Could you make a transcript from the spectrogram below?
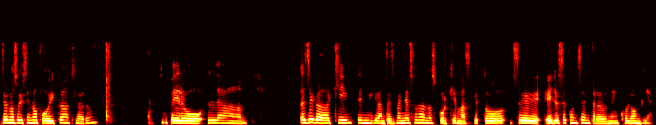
yo no soy xenofóbica, claro, pero la, la llegada aquí de inmigrantes venezolanos, porque más que todo se, ellos se concentraron en Colombia.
